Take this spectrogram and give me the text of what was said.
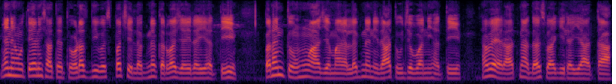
અને હું તેની સાથે થોડા જ દિવસ પછી લગ્ન કરવા જઈ રહી હતી. પરંતુ હું આજે મારા લગ્નની રાત ઉજવવાની હતી. હવે રાતના દસ વાગી રહ્યા હતા.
